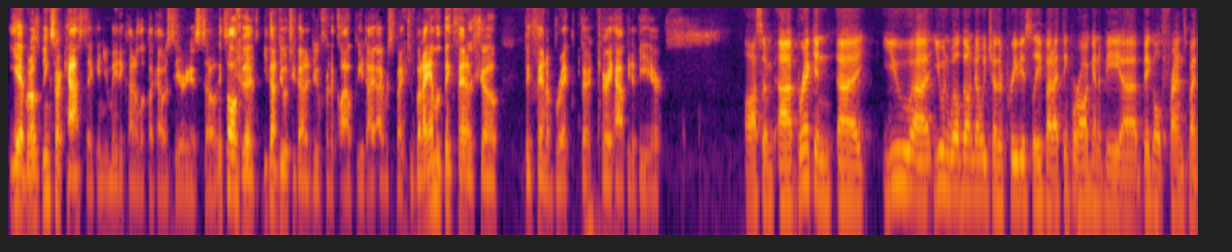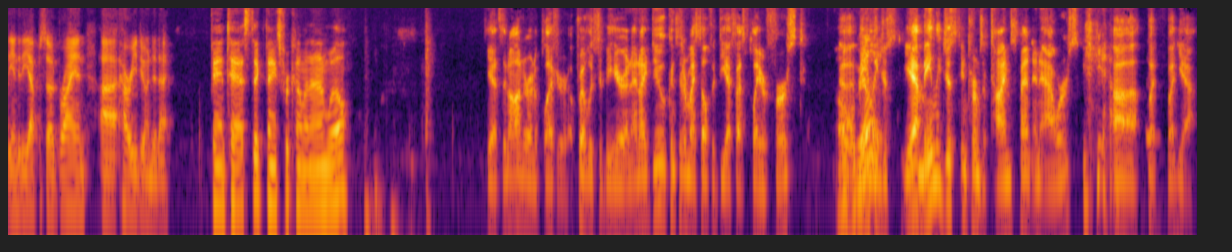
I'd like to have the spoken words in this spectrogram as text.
Yeah, but I was being sarcastic, and you made it kind of look like I was serious. So it's all good. You got to do what you got to do for the cloud, Pete. I, I respect you, but I am a big fan of the show. Big fan of Bric. Very, very happy to be here. Awesome, uh, Bric, and uh, you uh, you and Will don't know each other previously, but I think we're all going to be uh, big old friends by the end of the episode. Brian, uh, how are you doing today? Fantastic. Thanks for coming on, Will. Yeah, it's an honor and a pleasure, a privilege to be here, and and I do consider myself a DFS player first. Oh, Uh, really? Mainly just yeah, mainly just in terms of time spent and hours. yeah. Uh, but but yeah,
